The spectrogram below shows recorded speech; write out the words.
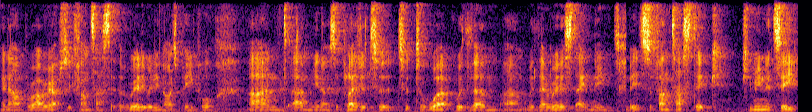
in Al Barari are absolutely fantastic. They're really really nice people, and um, you know it's a pleasure to, to, to work with them um, with their real estate needs. It's a fantastic community.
